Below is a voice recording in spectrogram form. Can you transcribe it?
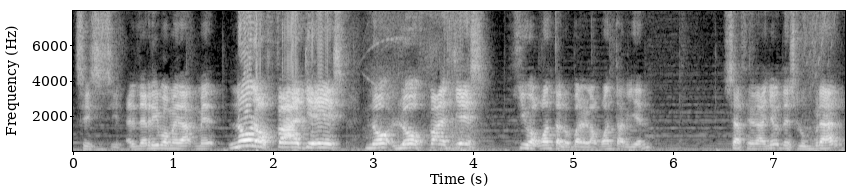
Sí, sí, sí. El derribo me da... ¡No lo falles! ¡No lo falles! Hugh, aguántalo. Vale, lo aguanta bien. Se hace daño. Deslumbrar.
